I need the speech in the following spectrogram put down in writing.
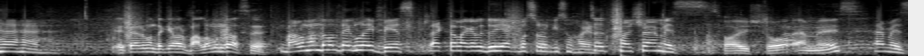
হ্যাঁ হ্যাঁ হ্যাঁ। এটার মধ্যে কি আবার ভালো মন্দ আছে? ভালো মন্দ বলতে এগুলোই বেস্ট একটা লাগালে দুই এক বছর কিছু হয় না। ছয়শো এমএস ছয়শো এমএস এমএস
